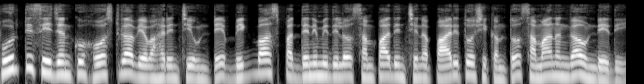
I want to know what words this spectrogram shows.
పూర్తి సీజన్కు హోస్ట్గా వ్యవహరించి ఉంటే బిగ్ బాస్ పద్దెనిమిదిలో సంపాదించిన పారితోషికంతో సమానంగా ఉండేది.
